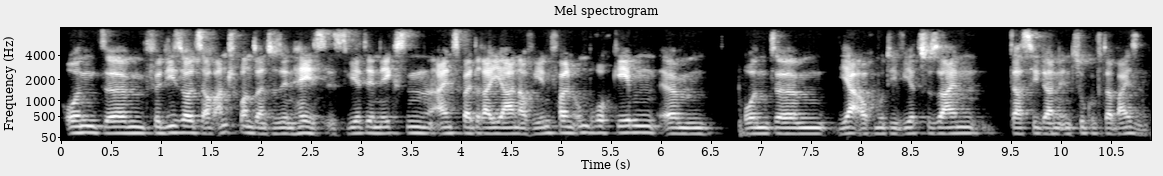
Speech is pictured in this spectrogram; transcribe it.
Und ähm, für die soll es auch Ansporn sein zu sehen, hey, es, es, wird in den nächsten ein, zwei, drei Jahren auf jeden Fall einen Umbruch geben ähm, und ähm, ja, auch motiviert zu sein, dass sie dann in Zukunft dabei sind.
